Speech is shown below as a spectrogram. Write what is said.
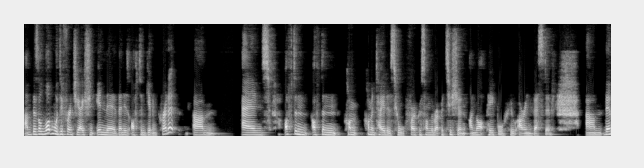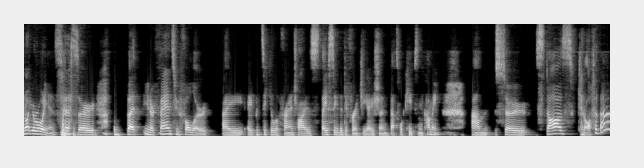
Um, there's a lot more differentiation in there than is often given credit um, and often often com- commentators who focus on the repetition are not people who are invested. Um, they're not your audience so but you know fans who follow a, a particular franchise, they see the differentiation. That's what keeps them coming. Um, so stars can offer that,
